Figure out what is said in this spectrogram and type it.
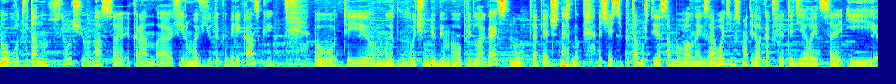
Ну, вот в данном случае у нас э, экран э, фирмы Viewtek американской. Вот, и мы очень любим его предлагать. Ну, опять же, наверное, отчасти потому, что я сам бывал на их заводе, посмотрел, как все это делается, и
